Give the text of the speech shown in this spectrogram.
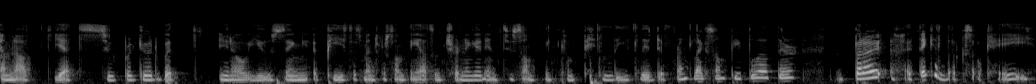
I'm not yet super good with you know, using a piece that's meant for something else and turning it into something completely different, like some people out there. But I, I think it looks okay.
